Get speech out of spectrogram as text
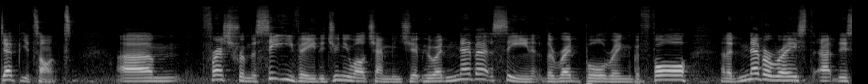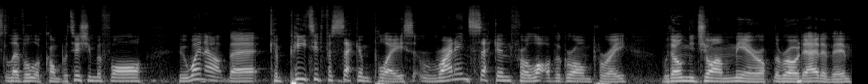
debutante, um, fresh from the CEV, the Junior World Championship, who had never seen the Red Bull Ring before and had never raced at this level of competition before, who went out there, competed for second place, ran in second for a lot of the Grand Prix, with only Joan Mir up the road ahead of him,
